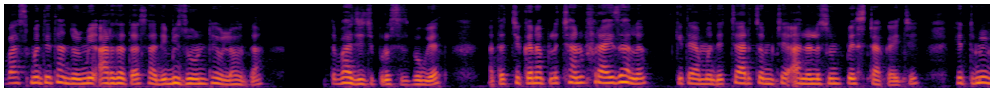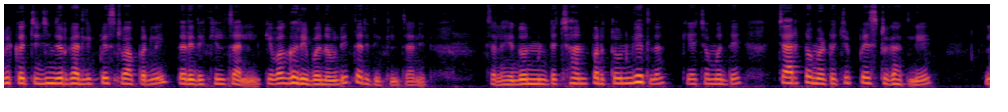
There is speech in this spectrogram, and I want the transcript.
बासमती तांदूळ मी अर्धा तास आधी भिजवून ठेवला होता. आता भाजीची प्रोसेस बघूयात. आता चिकन आपलं छान फ्राय झालं की त्यामध्ये चार चमचे आलं लसूण पेस्ट टाकायची. हे तुम्ही विकतची जिंजर गार्लिक पेस्ट वापरली तरी देखील चालेल. किंवा घरी बनवली तरी देखील चालेल. चला हे दोन मिनटं छान परतवून घेतलं की याच्यामध्ये चार टोमॅटोची पेस्ट घातली आहे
